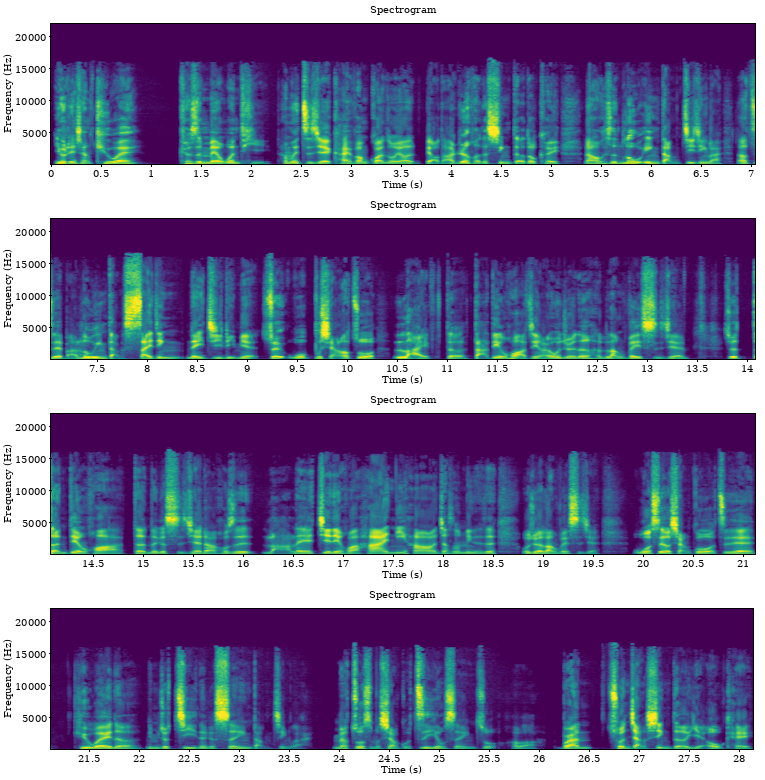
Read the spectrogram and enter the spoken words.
有点像 QA，可是没有问题，他们直接开放观众要表达任何的心得都可以，然后是录音档寄进来，然后直接把录音档塞进那集里面，所以我不想要做 live 的打电话进来，因为我觉得那个很浪费时间，就等电话的那个时间啊，或是拉嘞接电话，嗨你好，叫什么名字？是我觉得浪费时间，我是有想过直接。Q&A 呢？你们就寄那个声音档进来。你们要做什么效果，自己用声音做好不好？不然纯讲心得也 OK。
